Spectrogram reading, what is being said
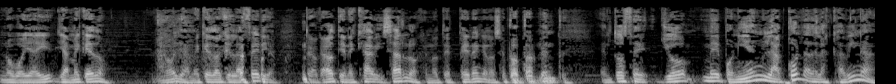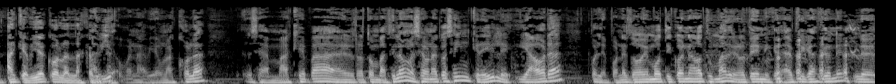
no voy a ir, ya me quedo. No, ya me quedo aquí en la feria. Pero claro, tienes que avisarlos, que no te esperen, que no se preocupen. Entonces, yo me ponía en la cola de las cabinas. Ah, que había cola en las cabinas. Había, bueno, había unas colas, o sea, más que para el ratón vacilón, o sea, una cosa increíble. Y ahora, pues le pones dos emoticones a tu madre, no tiene ni que dar explicaciones, le,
